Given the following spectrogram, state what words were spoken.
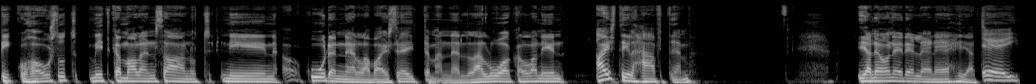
pikkuhousut, mitkä mä olen saanut niin kuudennella vai seitsemännellä luokalla, niin I still have them. Ja ne on edelleen ehjät. Ei.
